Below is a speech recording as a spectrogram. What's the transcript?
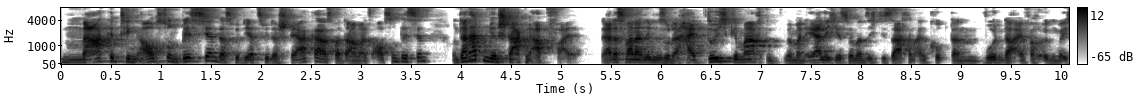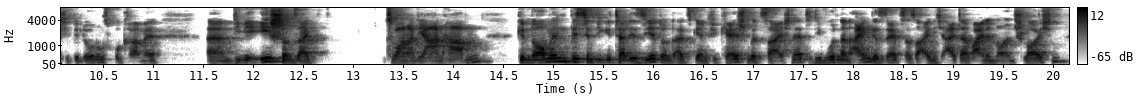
Marketing auch so ein bisschen, das wird jetzt wieder stärker, das war damals auch so ein bisschen. Und dann hatten wir einen starken Abfall. Ja, das war dann irgendwie so der Hype durchgemacht. Und wenn man ehrlich ist, wenn man sich die Sachen anguckt, dann wurden da einfach irgendwelche Belohnungsprogramme, ähm, die wir eh schon seit 200 Jahren haben, genommen, ein bisschen digitalisiert und als Gamification bezeichnet. Die wurden dann eingesetzt, also eigentlich alter Wein in neuen Schläuchen,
